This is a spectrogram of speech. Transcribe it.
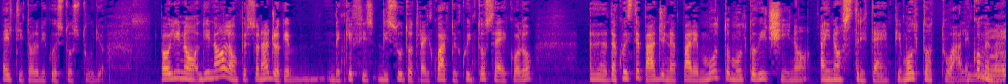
è il titolo di questo studio. Paolino di Nola, un personaggio che, benché vissuto tra il IV e il V secolo, eh, da queste pagine appare molto molto vicino ai nostri tempi, molto attuale. Come mai?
